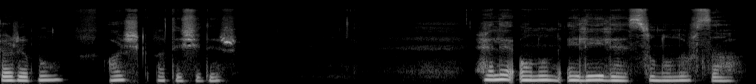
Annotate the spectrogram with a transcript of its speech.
şarabım aşk ateşidir. Hele onun eliyle sunulursa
